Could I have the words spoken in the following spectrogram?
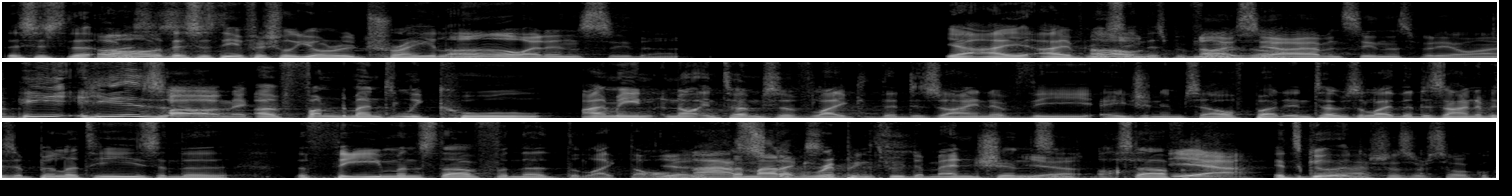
This is the Oh, oh, this this, is- is, the official Yoru trailer. Oh, I didn't see that. Yeah, I I've not oh, seen this before. nice. as well. Yeah, I haven't seen this video either. He he is Oh, it a fundamentally cool. I mean, not in terms of like the design of the agent himself, but in terms of like the design of his abilities and the the theme and stuff, and the, the like the whole Yeah, the mask and ripping through dimensions Yeah. and stuff. Yeah. it's good. Ashes are so cool.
